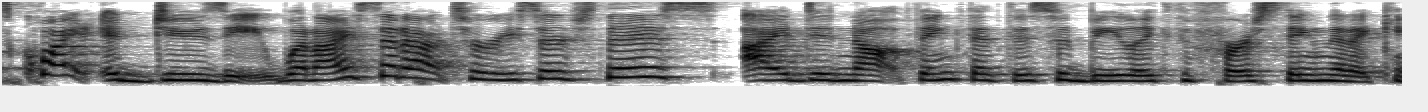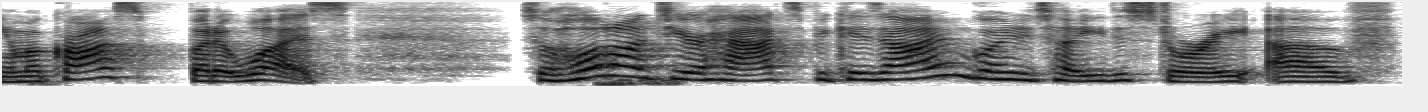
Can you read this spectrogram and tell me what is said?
is quite a doozy. When I set out to research this, I did not think that this would be like the first thing that I came across, but it was. So hold on to your hats because I'm going to tell you the story of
